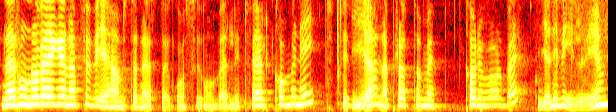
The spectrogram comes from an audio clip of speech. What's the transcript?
när hon har vägarna förbi Halmstad nästa gång så är hon väldigt välkommen hit. Vi vill Ja. gärna prata med Karin Wahlberg. Ja, det vill vi.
